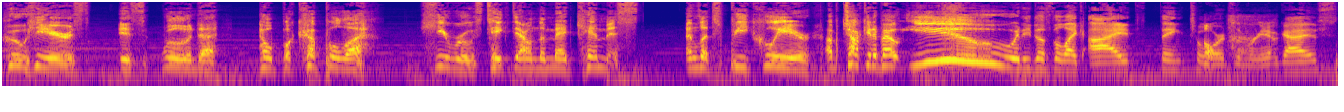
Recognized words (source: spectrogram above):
who here is, is willing to help a couple of heroes take down the Mad Chemist? And let's be clear, I'm talking about you! and he does the like eye thing towards the Marino guys.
